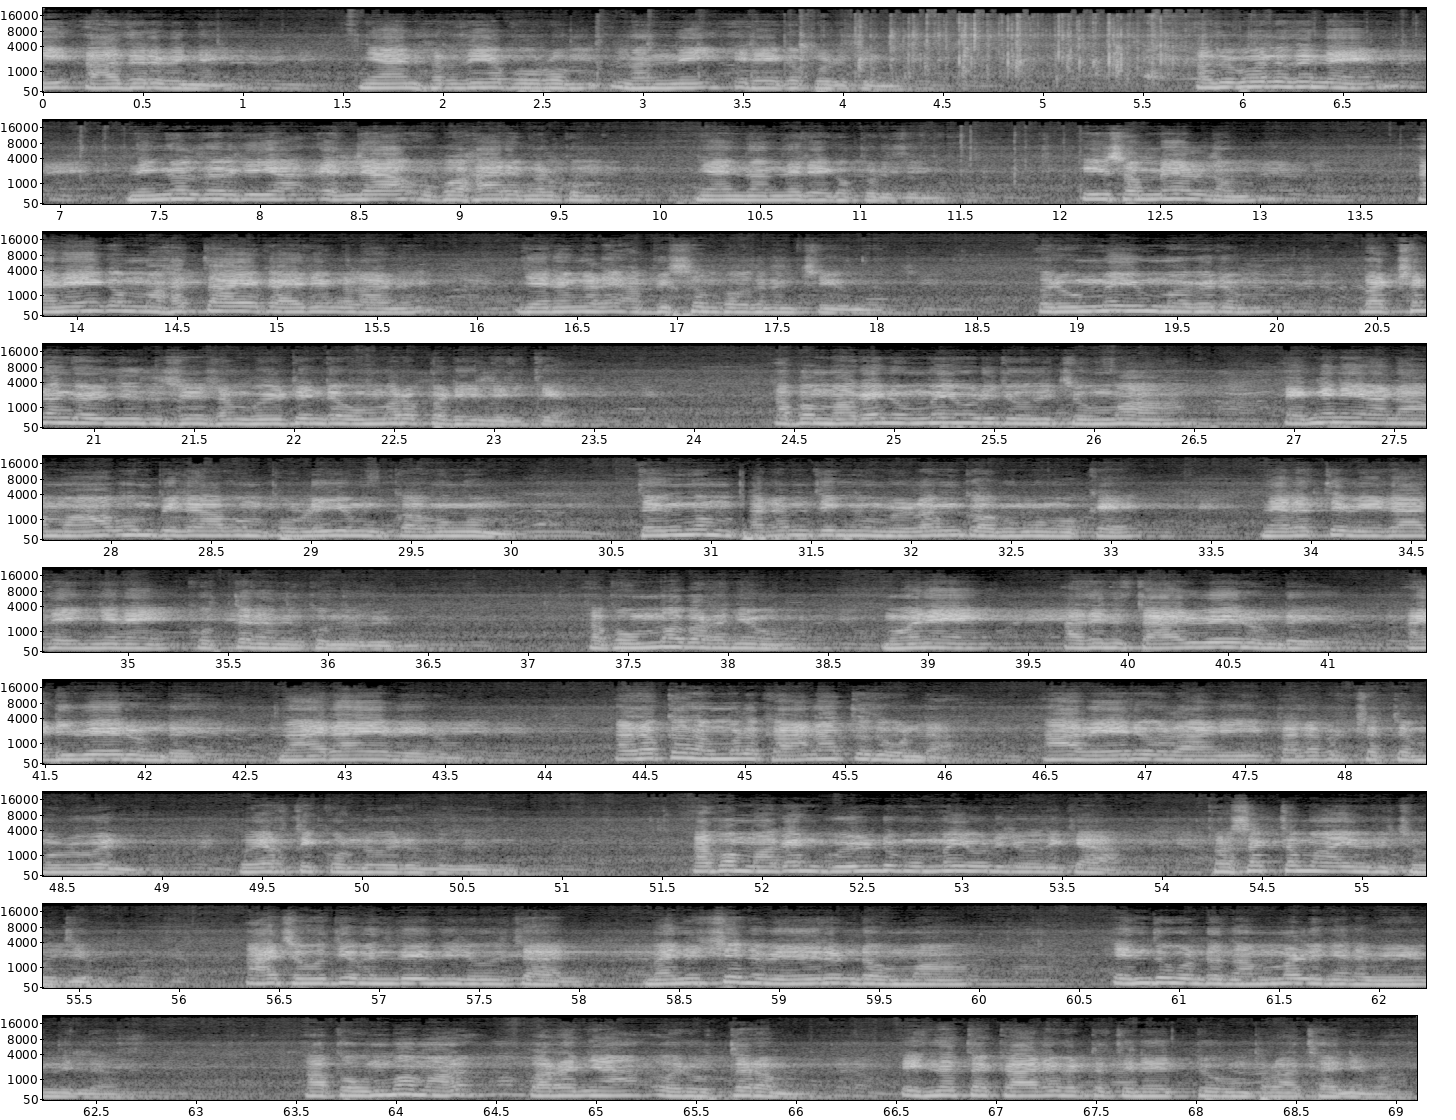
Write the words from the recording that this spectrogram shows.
ഈ ആദരവിനെ ഞാൻ ഹൃദയപൂർവം നന്ദി രേഖപ്പെടുത്തുന്നു. അതുപോലെ തന്നെ നിങ്ങൾ നൽകിയ എല്ലാ ഉപഹാരങ്ങൾക്കും ഞാൻ നന്ദി രേഖപ്പെടുത്തുന്നു. ഈ സമ്മേളനം അനേകം മഹത്തായ കാര്യങ്ങളാണ് ജനങ്ങളെ അഭിസംബോധനം ചെയ്യുന്നത്. ഒരു ഉമ്മയും മകനും ഭക്ഷണം കഴിഞ്ഞതിന് ശേഷം വീട്ടിന്റെ ഉമ്മറപ്പടിയിലിരിക്കുക അപ്പം മകൻ ഉമ്മയോട് ചോദിച്ചു ഉമ്മ എങ്ങനെയാണ് ആ മാവും പിലാവും പുളിയും കവുങ്ങും തെങ്ങും ഫലം തിങ്ങും ഇളം കവുങ്ങും ഒക്കെ നിലത്ത് വീഴാതെ ഇങ്ങനെ കുത്തനെ നിൽക്കുന്നത്? അപ്പോൾ ഉമ്മ പറഞ്ഞു മോനെ അതിന് താഴ്വേരുണ്ട് അടിവേരുണ്ട് നാരായ വേരുണ്ട് അതൊക്കെ നമ്മൾ കാണാത്തത് കൊണ്ടാണ് ആ വേരുകളാണ് ഈ ഫലവൃക്ഷത്തെ മുഴുവൻ ഉയർത്തിക്കൊണ്ടുവരുന്നത്. അപ്പം മകൻ വീണ്ടും ഉമ്മയോട് ചോദിക്കാം പ്രസക്തമായ ഒരു ചോദ്യം. ആ ചോദ്യം എന്ത് എന്ന് ചോദിച്ചാൽ മനുഷ്യന് വേരുണ്ട ഉമ്മ? എന്തുകൊണ്ട് നമ്മൾ ഇങ്ങനെ വീഴുന്നില്ല? അപ്പോൾ ഉമ്മ പറഞ്ഞ ഒരു ഉത്തരം ഇന്നത്തെ കാലഘട്ടത്തിന് ഏറ്റവും പ്രാധാന്യമാണ്.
